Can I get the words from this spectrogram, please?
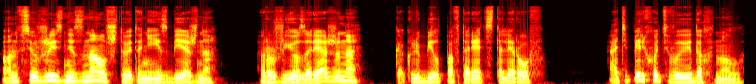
Он всю жизнь знал, что это неизбежно. Ружье заряжено, как любил повторять Столяров. А теперь хоть выдохнул.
